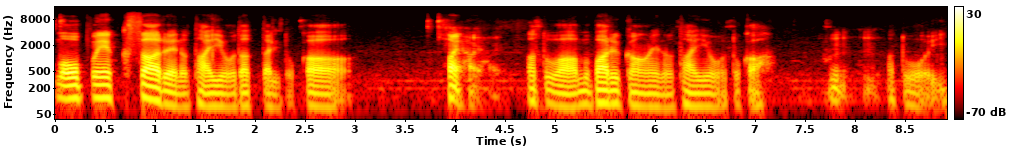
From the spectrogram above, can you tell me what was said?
まあ、OpenXR への対応だったりとか、はいはいはい。あとはもうバルカンへの対応とか、うんうんあと、い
